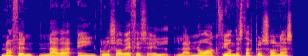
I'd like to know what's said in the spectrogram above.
no hacen nada e incluso a veces la no acción de estas personas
